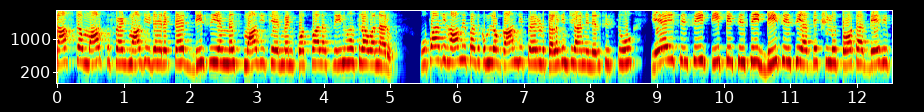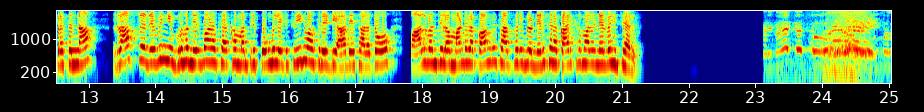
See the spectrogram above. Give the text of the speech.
రాష్ట్ర మార్క్ ఫెడ్ మాజీ డైరెక్టర్ డిసిఎంఎస్ మాజీ చైర్మన్ కొత్వాల శ్రీనివాసరావు అన్నారు. ఉపాధి హామీ పథకంలో గాంధీ పేరును తొలగించడాన్ని నిరసిస్తూ ఏఐసిసి టీపీసీసీ డీసీసీ అధ్యక్షులు తోట దేవి ప్రసన్న రాష్ట్ర రెవెన్యూ గృహ నిర్మాణ శాఖ మంత్రి పొంగులేటి శ్రీనివాసరెడ్డి ఆదేశాలతో పాల్వంచుల మండల కాంగ్రెస్ ఆధ్వర్యంలో నిరసన కార్యక్రమాలు నిర్వహించారు. నాయకత్వం తిరుమల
